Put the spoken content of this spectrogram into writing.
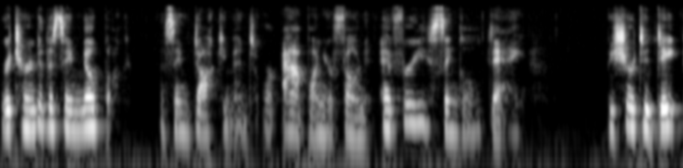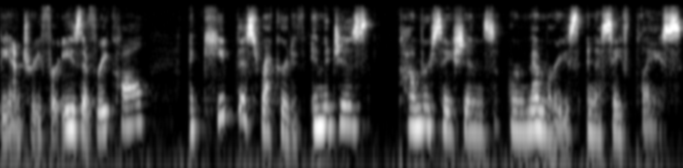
Return to the same notebook, the same document, or app on your phone every single day. Be sure to date the entry for ease of recall and keep this record of images, conversations, or memories in a safe place.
